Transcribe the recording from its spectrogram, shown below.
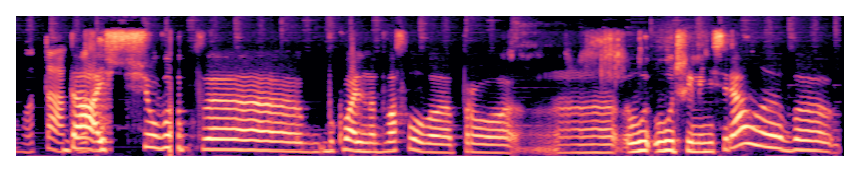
Вот так. Да, вот. еще вот э, буквально два слова про э, лучший мини-сериал в,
